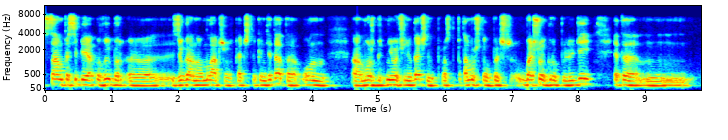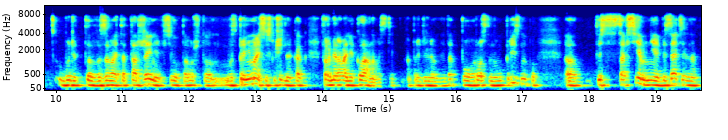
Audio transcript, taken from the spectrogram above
сам по себе выбор э, Зюганова-младшего в качестве кандидата, он э, может быть не очень удачным, просто потому что у, больш, у большой группы людей это м, будет вызывать отторжение в силу того, что воспринимается исключительно как формирование клановости определенной, да, по родственному признаку. Э, то есть совсем не обязательно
